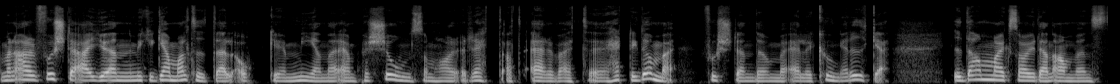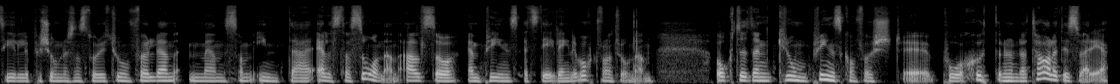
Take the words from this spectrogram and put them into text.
Men arvfurste är ju en mycket gammal titel och eh, menar en person som har rätt att ärva ett eh, hertigdöme, furstendöme eller kungarike. I Danmark så har ju den använts till personer som står i tronföljden men som inte är äldsta sonen, alltså en prins ett steg längre bort från tronen. Och titeln kronprins kom först eh, på 1700-talet i Sverige.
